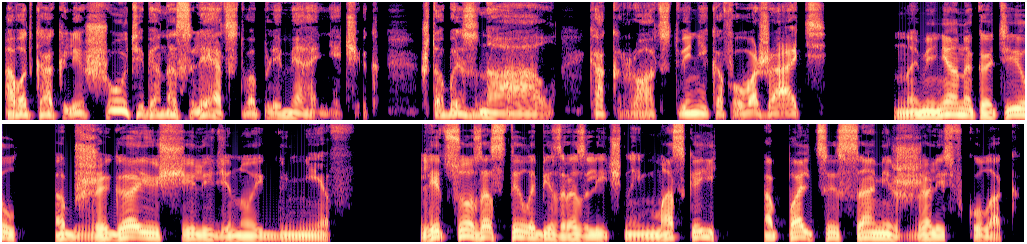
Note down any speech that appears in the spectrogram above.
А вот как лишу тебя наследства, племянничек, чтобы знал, как родственников уважать!» На меня накатил обжигающий ледяной гнев. Лицо застыло безразличной маской, а пальцы сами сжались в кулак.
